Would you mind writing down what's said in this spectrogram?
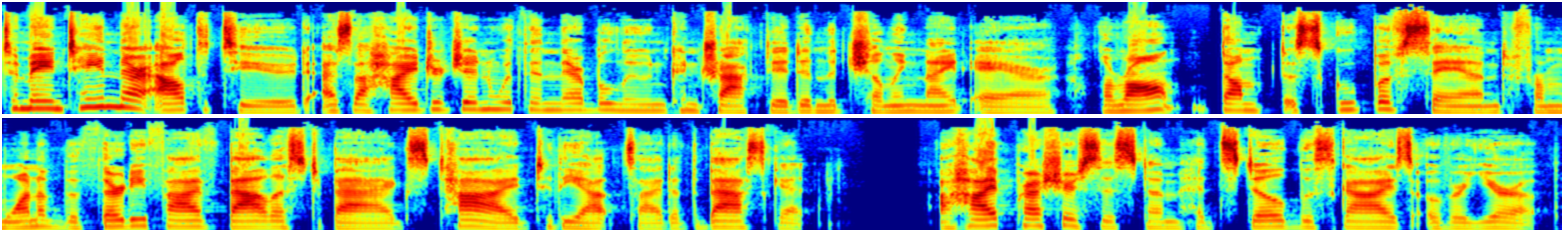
To maintain their altitude as the hydrogen within their balloon contracted in the chilling night air, Laurent dumped a scoop of sand from one of the 35 ballast bags tied to the outside of the basket. A high pressure system had stilled the skies over Europe,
